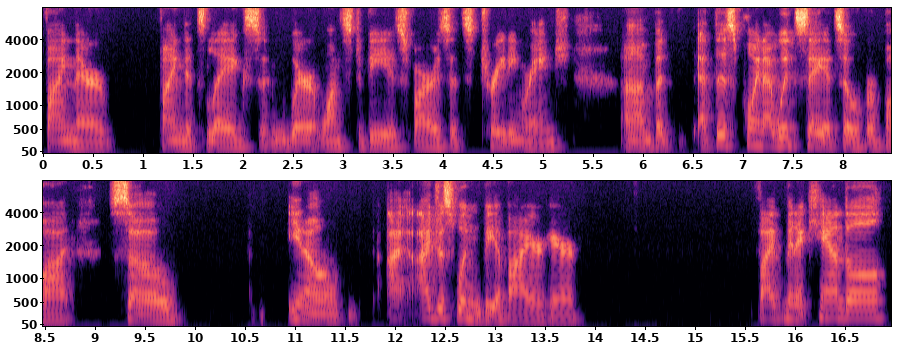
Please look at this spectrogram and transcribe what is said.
find their find its legs and where it wants to be as far as its trading range. Um, but at this point, I would say it's overbought. So you know, I, I just wouldn't be a buyer here. Five minute candle.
